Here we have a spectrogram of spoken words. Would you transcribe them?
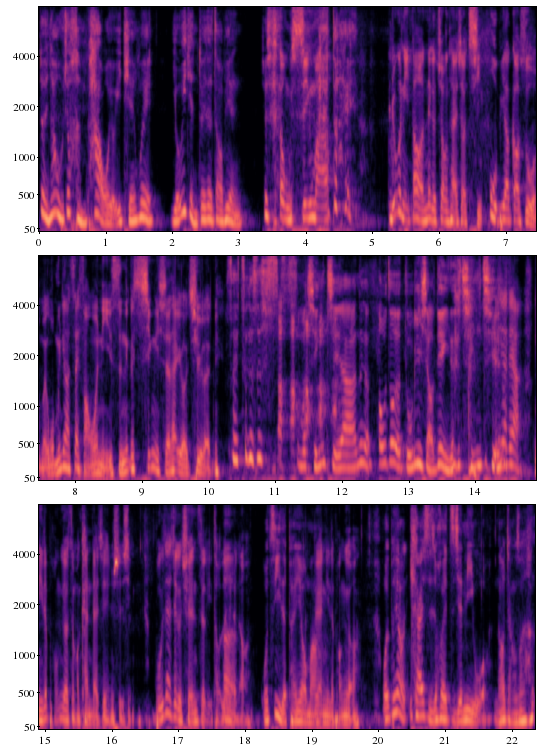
对，然后我就很怕我有一天会有一点对这个照片就是动心吗？对，如果你到了那个状态的时候，请务必要告诉我们，我们一定要再访问你一次。那个心理实在太有趣了。你在这个是什么情节啊？那个欧洲的独立小电影的情节等一下，等一下，你的朋友怎么看待这件事情？不在这个圈子里头的人哦。我自己的朋友吗对？啊，你的朋友我的朋友一开始就会直接密我，然后讲说很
